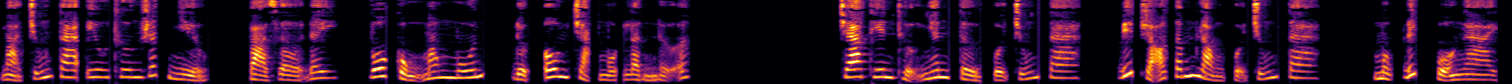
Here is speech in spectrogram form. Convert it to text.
mà chúng ta yêu thương rất nhiều và giờ đây vô cùng mong muốn được ôm chặt một lần nữa. Cha Thiên Thượng Nhân Từ của chúng ta biết rõ tấm lòng của chúng ta. Mục đích của Ngài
